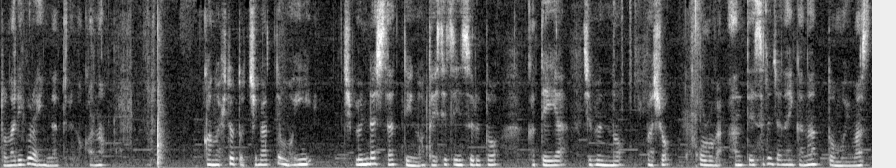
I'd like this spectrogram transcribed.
隣ぐらいになってるのかな。他の人と違ってもいい。自分らしさっていうのを大切にすると家庭や自分の居場所心が安定するんじゃないかなと思います。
